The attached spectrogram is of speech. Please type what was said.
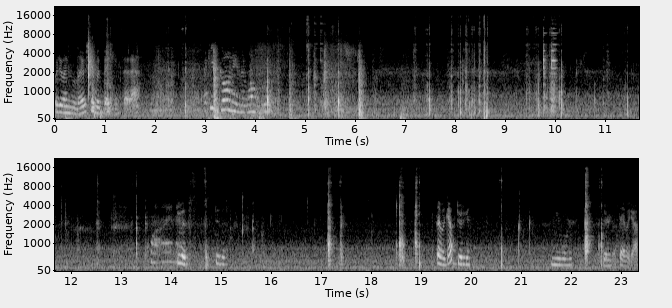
We're doing lotion with baking soda. I keep going in the wrong way. Come on. Do this. Do this. There we go. Do it again. Need more. There you go. There we go.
